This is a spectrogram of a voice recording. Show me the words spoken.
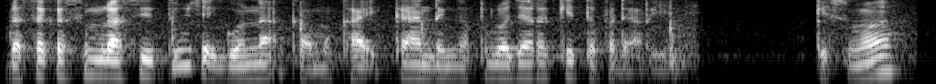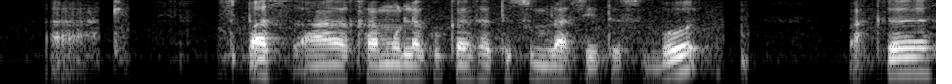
berdasarkan simulasi itu, cikgu nak kamu kaitkan dengan pelajaran kita pada hari ini. Okey semua? Uh, okay. Sepas uh, kamu lakukan satu simulasi tersebut, maka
